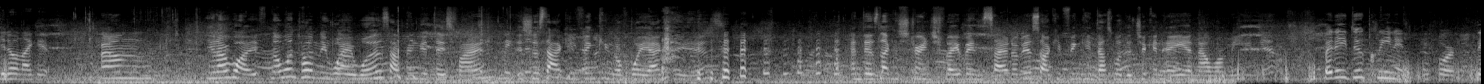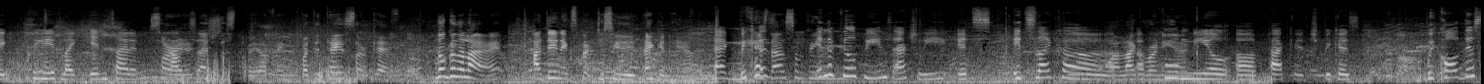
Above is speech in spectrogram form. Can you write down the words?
You don't like it? Um, you know what? If no one told me what it was, I think it tastes fine. It's just that I keep thinking of what it actually is. and there's like a strange flavor inside of it, so I keep thinking that's what the chicken ate and now I'm eating. But they do clean it before. They clean it like inside and Sorry, outside. it's just I think, but it tastes okay. Not gonna lie, I didn't expect to see egg in here. Egg because that something- in the Philippines actually it's it's like a, Ooh, like a full egg. meal uh, package because we call this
